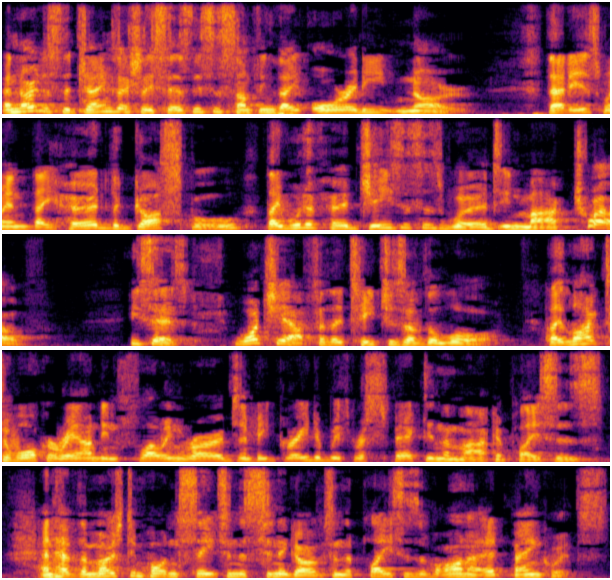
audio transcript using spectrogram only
And notice that James actually says this is something they already know. That is, when they heard the gospel, they would have heard Jesus' words in Mark 12. He says, Watch out for the teachers of the law. They like to walk around in flowing robes and be greeted with respect in the marketplaces, and have the most important seats in the synagogues and the places of honour at banquets.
